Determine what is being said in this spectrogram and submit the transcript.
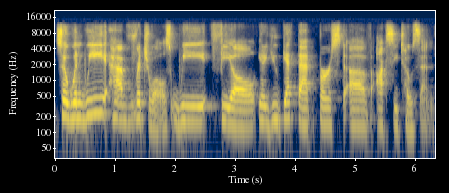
So when we have rituals, we feel, you know, you get that burst of oxytocin.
